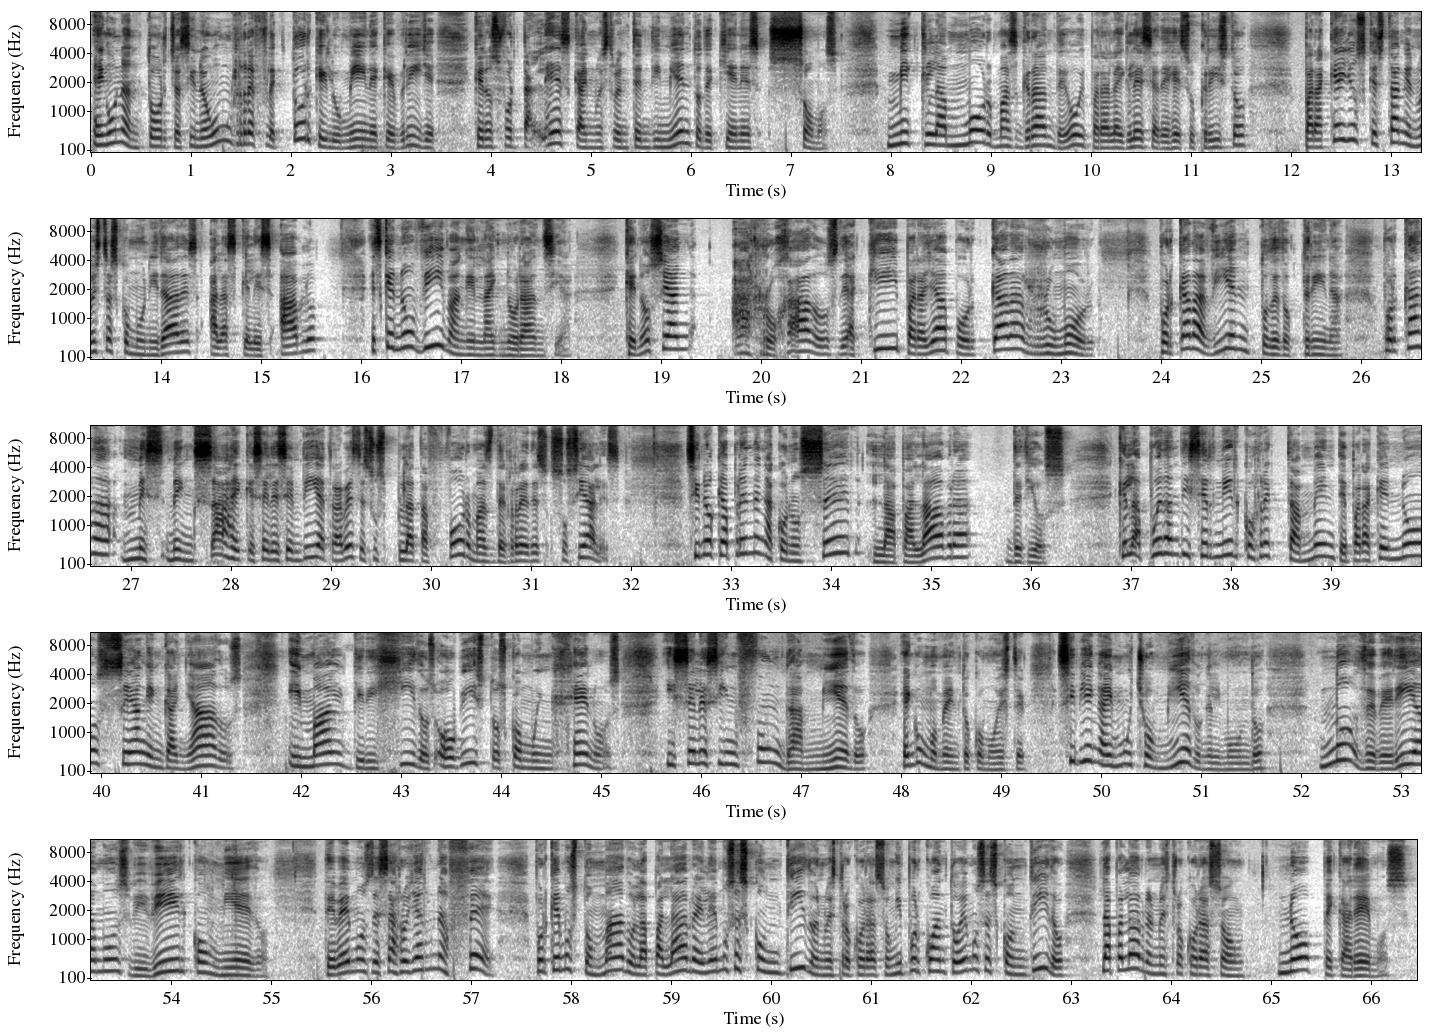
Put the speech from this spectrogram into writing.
en una antorcha, sino en un reflector que ilumine, que brille, que nos fortalezca en nuestro entendimiento de quienes somos. Mi clamor más grande hoy para la iglesia de Jesucristo, para aquellos que están en nuestras comunidades a las que les hablo, es que no vivan en la ignorancia, que no sean arrojados de aquí para allá por cada rumor por cada viento de doctrina, por cada mensaje que se les envía a través de sus plataformas de redes sociales, sino que aprendan a conocer la palabra de Dios que la puedan discernir correctamente para que no sean engañados y mal dirigidos o vistos como ingenuos y se les infunda miedo en un momento como este. Si bien hay mucho miedo en el mundo, no deberíamos vivir con miedo. Debemos desarrollar una fe porque hemos tomado la palabra y la hemos escondido en nuestro corazón. Y por cuanto hemos escondido la palabra en nuestro corazón, no pecaremos.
